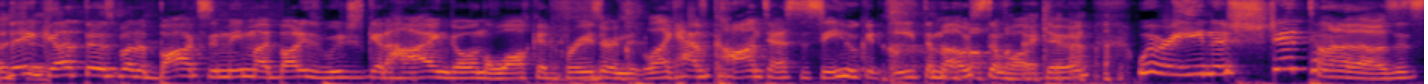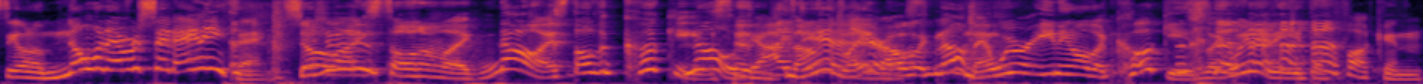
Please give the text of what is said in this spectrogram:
yeah. They got those by the box, and me and my buddies, we just get high and go in the walk-in freezer and like have contests to see who could eat the most oh of Oh my them, dude. We were eating a shit ton of those and stealing them. No one ever said anything. So should have like, just told him, like, no, I stole the cookies. no, I did later. I was like, no, man, we were eating all the cookies. Like we didn't eat the fucking.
